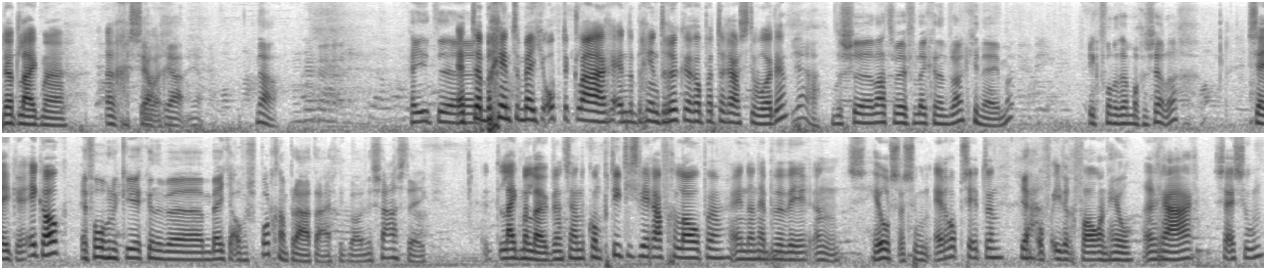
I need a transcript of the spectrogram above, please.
Dat lijkt me een gezellig. Ja, ja, ja. Nou. Eh, Het eh, begint een beetje op te klaren en het begint drukker op het terras te worden. ja, dus eh, laten we even lekker een drankje nemen. Ik vond het helemaal gezellig. Zeker, ik ook. En volgende keer kunnen we een beetje over sport gaan praten eigenlijk wel in de Zaanstreek. Het lijkt me leuk. Dan zijn de competities weer afgelopen en dan hebben we weer een heel seizoen erop zitten. Ja. Of in ieder geval een heel raar seizoen.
